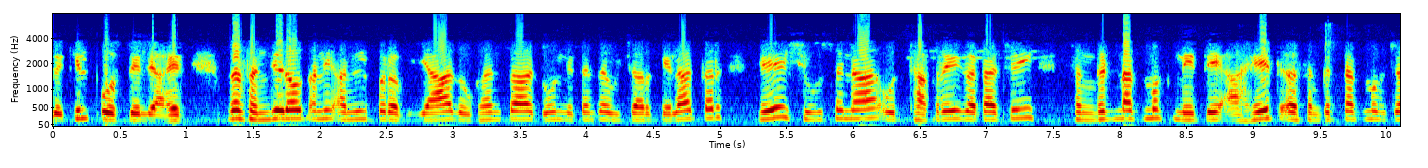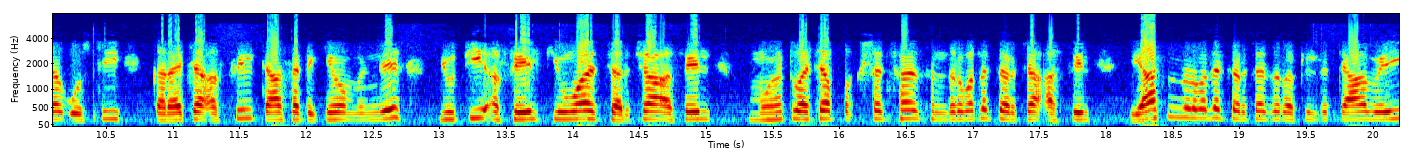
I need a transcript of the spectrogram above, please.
देखील पोहोचलेले आहेत. जर संजय राऊत आणि अनिल परब या दोघांचा दोन नेत्यांचा विचार केला तर हे शिवसेना ठाकरे गटाचे संघटनात्मक नेते आहेत. संघटनात्मक ज्या गोष्टी करायच्या असतील त्यासाठी किंवा म्हणजे युती असेल किंवा चर्चा असेल महत्त्वाच्या पक्षाच्या संदर्भातल्या चर्चा असतील या संदर्भातल्या चर्चा जर असतील तर त्यावेळी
